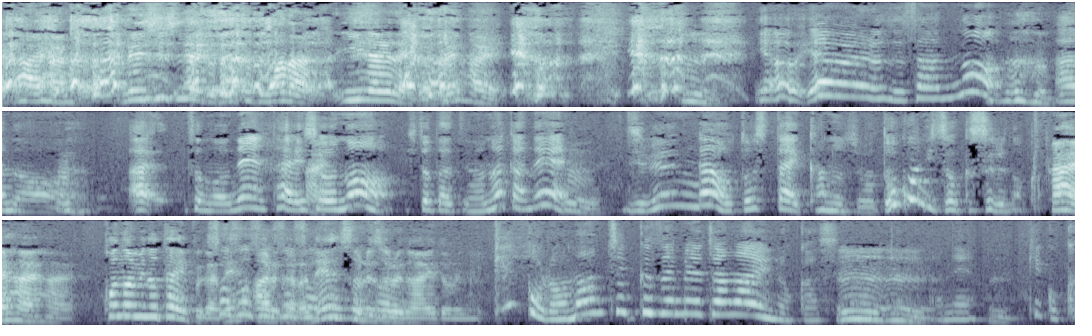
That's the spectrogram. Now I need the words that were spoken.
はいはいはい。練習しないとねちょっとまだ言い慣れないからね。はい、ややおよろずさんの あのあそのね対象の人たちの中で、うん。自分が落としたい彼女はどこに属するのか。うん、はいはいはい。好みのタイプがねあるからね。それぞれのアイドルに。結構ロマンチック攻めじゃないのかしらみたいなね、うんうん結構ク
